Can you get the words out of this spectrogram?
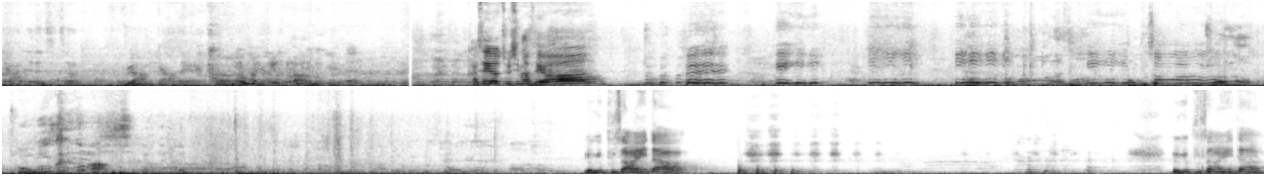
혜연이는 진짜 우리 함께 하네. 가세요. 조심하세요. 무서워. 정우, 정우 크구만. 여기 부서 아니다. 여기 부서 아니다.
